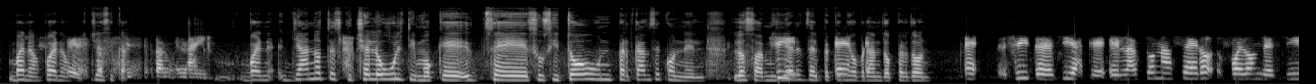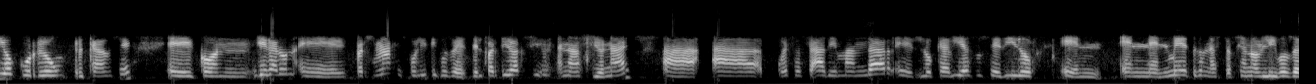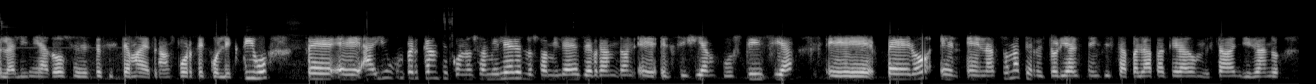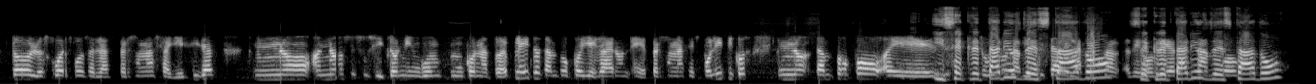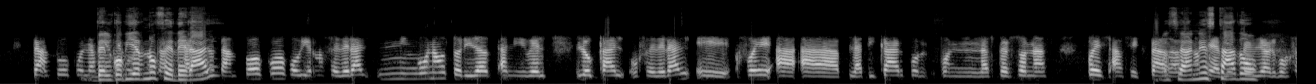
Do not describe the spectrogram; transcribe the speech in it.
bueno, bueno, eh, Jessica. también ahí. Bueno, ya no te escuché lo último, que se suscitó un percance con el, los familiares Sí, del pequeño eh, Brando, perdón. Eh, sí, te decía que en la zona cero fue donde sí ocurrió un percance. Eh, con llegaron eh, personajes políticos de, del Partido Acción Nacional a, a pues a demandar eh, lo que había sucedido en en el metro, en la estación Olivos de la línea 12 de este sistema de transporte colectivo. Eh, hay un percance con los familiares, los familiares de Brandon eh, exigían justicia, eh, pero en, en la zona territorial 6 de Iztapalapa, que era donde estaban llegando todos los cuerpos de las personas fallecidas, no no se suscitó ningún conato de pleito, tampoco llegaron eh, personajes políticos, no tampoco eh, y secretarios de Estado, secretarios de Estado tampoco del gobierno federal. Tampoco gobierno federal ninguna autoridad a nivel local o federal eh, fue a, a platicar con, con las personas pues afectadas o sea han estado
